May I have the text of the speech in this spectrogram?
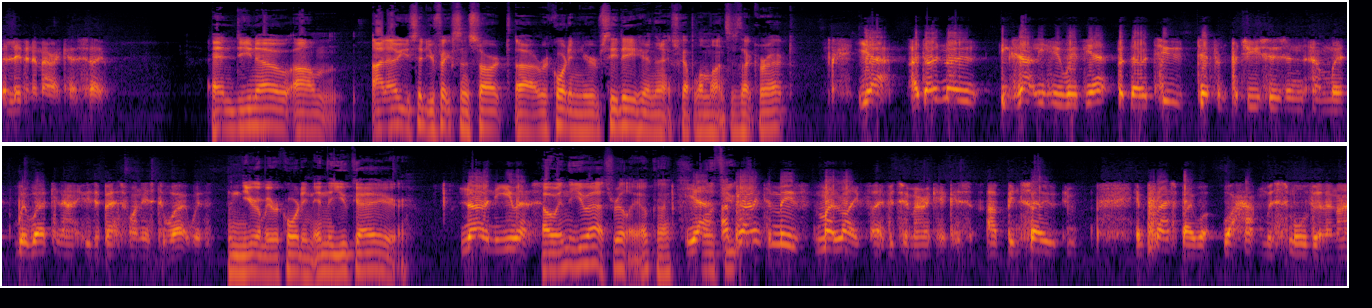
live in America. So. And do you know? Um, I know you said you're fixing to start uh, recording your CD here in the next couple of months. Is that correct? Yeah, I don't know exactly who with yet, but there are two different producers, and, and we're we're working out who the best one is to work with. And you're gonna be recording in the UK or? No, in the US. Oh, in the US, really? Okay. Yeah, Well, I'm you- planning to move my life over to America because I've been so Im- impressed by what, what happened with Smallville, and I,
